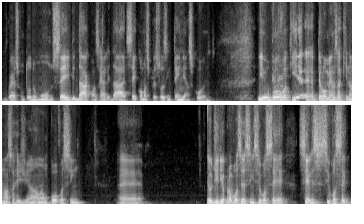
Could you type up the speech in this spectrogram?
Converso com todo mundo, sei lidar com as realidades, sei como as pessoas entendem as coisas. E o povo aqui, é, pelo menos aqui na nossa região, é um povo assim. É, eu diria para você assim: se você, se eles, se você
